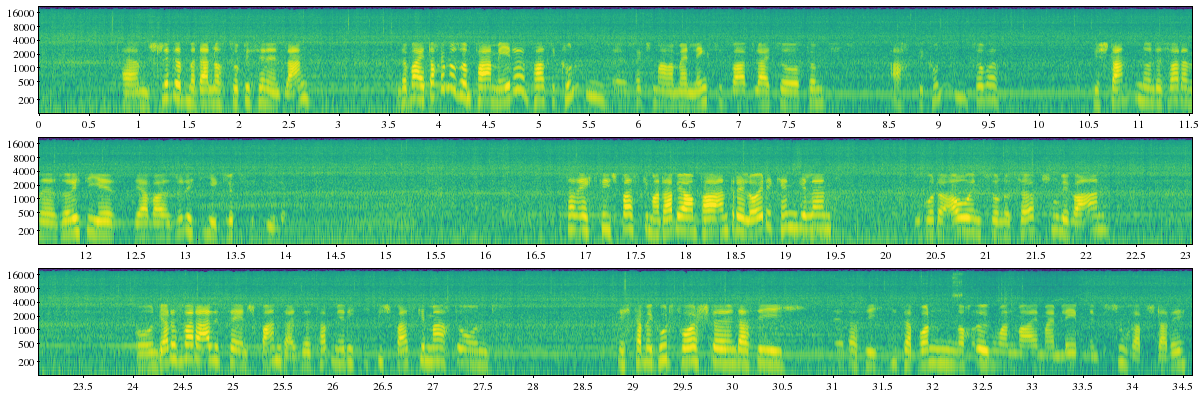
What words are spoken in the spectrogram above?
Ähm, schlittert man dann noch so ein bisschen entlang. Und da war ich doch immer so ein paar Meter, ein paar Sekunden. Äh, sechs Mal, mein längstes war vielleicht so fünf, acht Sekunden, sowas gestanden und das war dann so richtige, ja, war so richtige Glücksgefühle hat echt viel Spaß gemacht. Habe ja auch ein paar andere Leute kennengelernt, die da auch in so einer Surfschule waren. Und ja, das war da alles sehr entspannt. Also es hat mir richtig viel Spaß gemacht und ich kann mir gut vorstellen, dass ich, dass ich Lissabon noch irgendwann mal in meinem Leben den Besuch abstatte.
